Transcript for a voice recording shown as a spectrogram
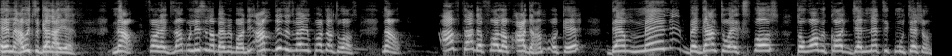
Amen. Are we together here? Now, for example, listen up, everybody. Um, this is very important to us. Now, after the fall of Adam, okay, then men began to expose to what we call genetic mutation.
